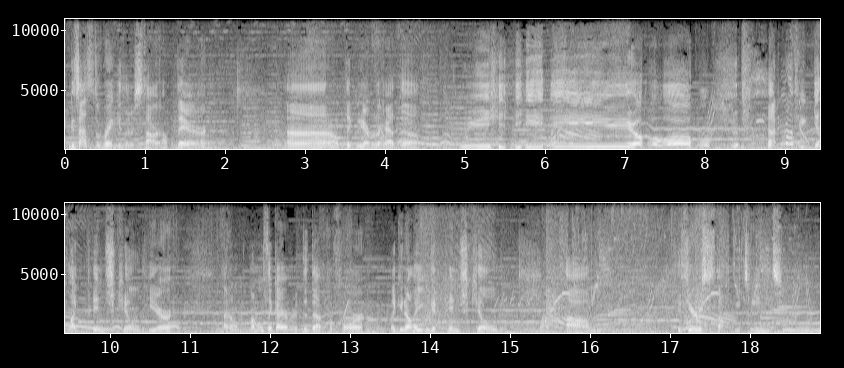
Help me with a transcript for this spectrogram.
because that's the regular star up there. Uh, I don't think we ever had the. I don't know if you can get like pinch killed here. I don't. I don't think I ever did that before. Like you know how you can get pinch killed. Um, if you're stuck between two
